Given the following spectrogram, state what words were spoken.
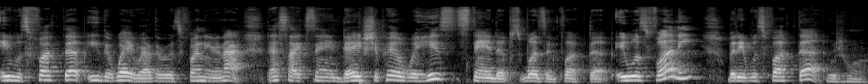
It was fucked up either way, whether it was funny or not. That's like saying Dave Chappelle with his stand ups wasn't fucked up. It was funny, but it was fucked up. Which one?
